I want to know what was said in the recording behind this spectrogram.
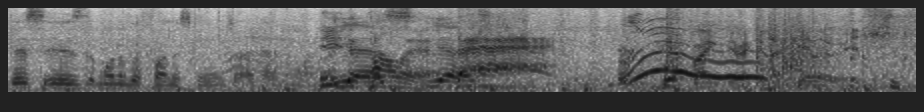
this is one of the funnest games I've had in a while. Eat the yes, pallet. Yes. Frank, ah! do you reckon that killer is?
